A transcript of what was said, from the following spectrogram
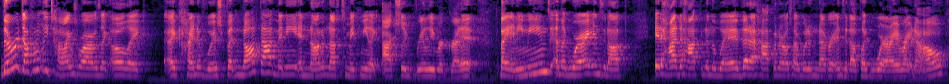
there were definitely times where I was like oh like I kind of wish but not that many and not enough to make me like actually really regret it by any means and like where I ended up it had to happen in the way that it happened or else I would have never ended up like where I am right now.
